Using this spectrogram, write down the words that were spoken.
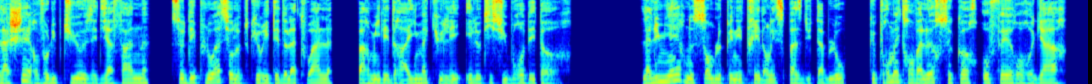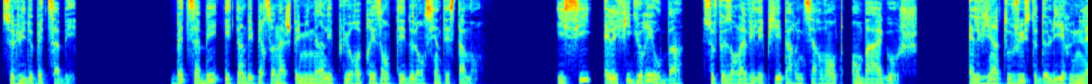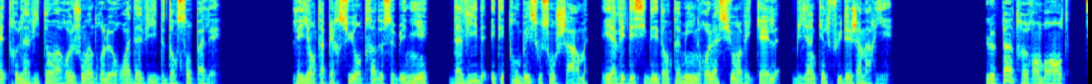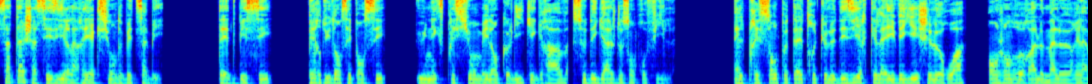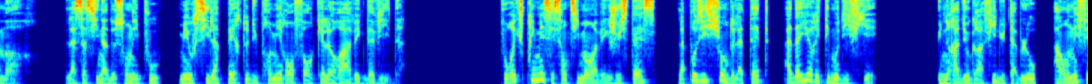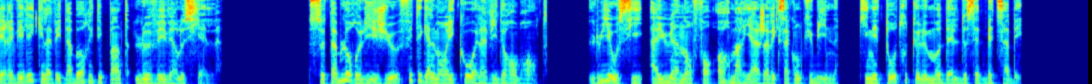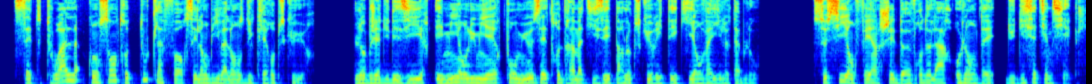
La chair voluptueuse et diaphane se déploie sur l'obscurité de la toile parmi les draps immaculés et le tissu brodé d'or. La lumière ne semble pénétrer dans l'espace du tableau que pour mettre en valeur ce corps offert au regard, celui de Bethsabée. Bethsabée est un des personnages féminins les plus représentés de l'Ancien Testament. Ici, elle est figurée au bain, se faisant laver les pieds par une servante en bas à gauche. Elle vient tout juste de lire une lettre l'invitant à rejoindre le roi David dans son palais. L'ayant aperçu en train de se baigner, David était tombé sous son charme et avait décidé d'entamer une relation avec elle, bien qu'elle fût déjà mariée. Le peintre Rembrandt s'attache à saisir la réaction de Bethsabée. Tête baissée, perdue dans ses pensées, une expression mélancolique et grave se dégage de son profil. Elle pressent peut-être que le désir qu'elle a éveillé chez le roi engendrera le malheur et la mort, l'assassinat de son époux, mais aussi la perte du premier enfant qu'elle aura avec David. Pour exprimer ses sentiments avec justesse, la position de la tête a d'ailleurs été modifiée. Une radiographie du tableau a en effet révélé qu'elle avait d'abord été peinte levée vers le ciel. Ce tableau religieux fait également écho à la vie de Rembrandt. Lui aussi a eu un enfant hors mariage avec sa concubine, qui n'est autre que le modèle de cette Bethsabée. Cette toile concentre toute la force et l'ambivalence du clair-obscur. L'objet du désir est mis en lumière pour mieux être dramatisé par l'obscurité qui envahit le tableau. Ceci en fait un chef-d'œuvre de l'art hollandais du XVIIe siècle.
